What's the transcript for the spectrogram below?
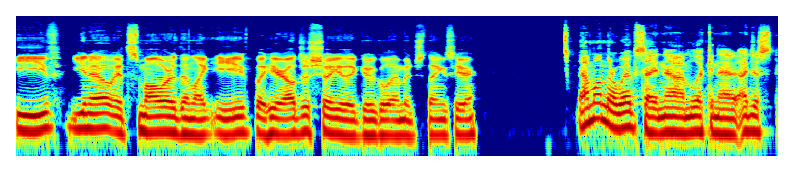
Eve, you know, it's smaller than like Eve. But here, I'll just show you the Google image things here. I'm on their website now. I'm looking at it. I just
